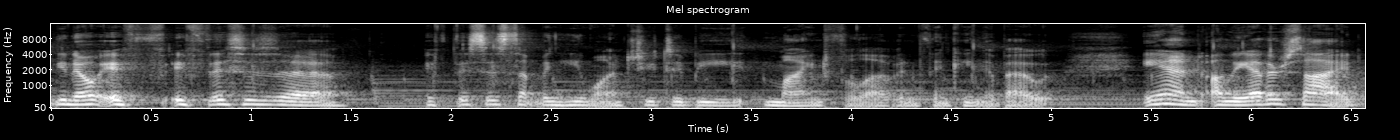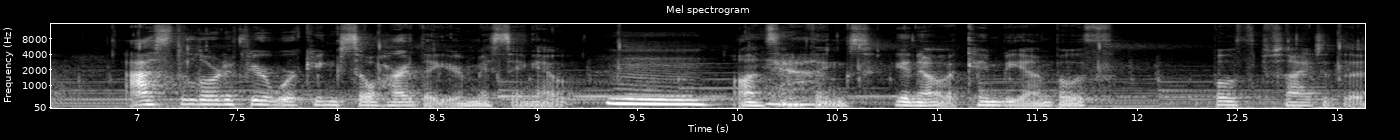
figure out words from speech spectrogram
you know, if if this is a if this is something he wants you to be mindful of and thinking about. And on the other side, ask the Lord if you're working so hard that you're missing out on some Mm, yeah. things. You know, it can be on both both sides of the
